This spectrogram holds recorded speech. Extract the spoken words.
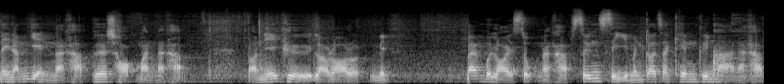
ในน้ำเย็นนะครับ เพื่อช็อกมันนะครับ ตอนนี้คือเรารอเม็ดแป้งบัวลอยสุกนะครับ ซึ่งสีมันก็จะเข้มขึ้นมานะครับ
